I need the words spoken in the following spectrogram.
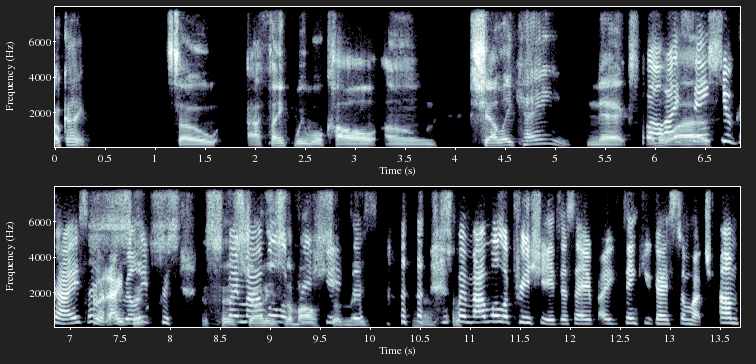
Okay. So I think we will call on Shelly Kane next. Well, I thank you guys. I, Good, I I- really appreciate. since My mom Joanie's will the boss appreciate of me. this. Yeah, so- My mom will appreciate this. I, I thank you guys so much. Um,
